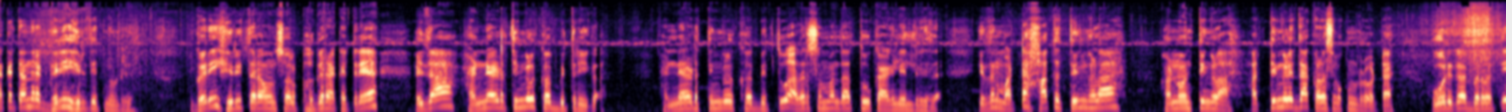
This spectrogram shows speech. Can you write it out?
ಆಕೈತೆ ಅಂದ್ರೆ ಗರಿ ಹಿರಿತೈತಿ ನೋಡ್ರಿ. ಗರಿ ಹಿರಿತರ ಒಂದು ಸ್ವಲ್ಪ ಹಗರ್ ರೀ ಇದು ಹನ್ನೆರಡು ತಿಂಗಳು ರೀ ಈಗ. ಹನ್ನೆರಡು ತಿಂಗಳು ಕಬ್ಬಿತ್ತು ಅದ್ರ ಸಂಬಂಧ ತೂಕ ಆಗಲಿಲ್ಲ ರೀ ಇದು. ಇದನ್ನು ಮಟ್ಟ ಹತ್ತು ತಿಂಗಳ ಹನ್ನೊಂದು ತಿಂಗಳ, ಹತ್ತು ತಿಂಗಳಿದ್ದಾಗ ಕಳಿಸ್ಬೇಕು ನೋಡ್ರಿ ಒಟ್ಟು. ಊರಿಗೆ ಬರ್ತೈತಿ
